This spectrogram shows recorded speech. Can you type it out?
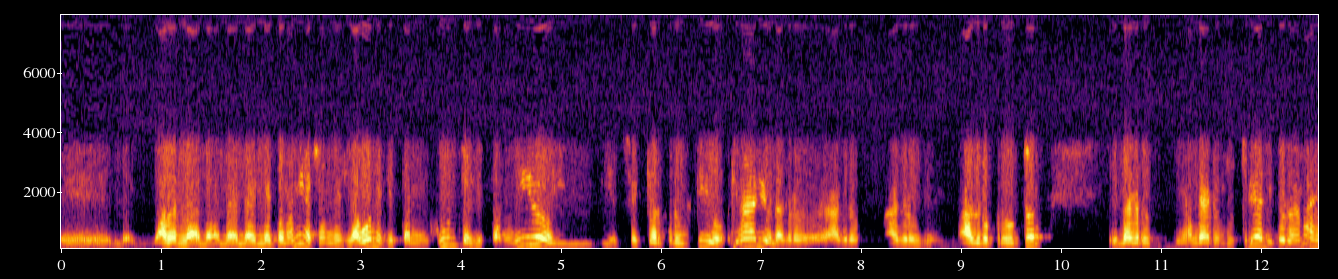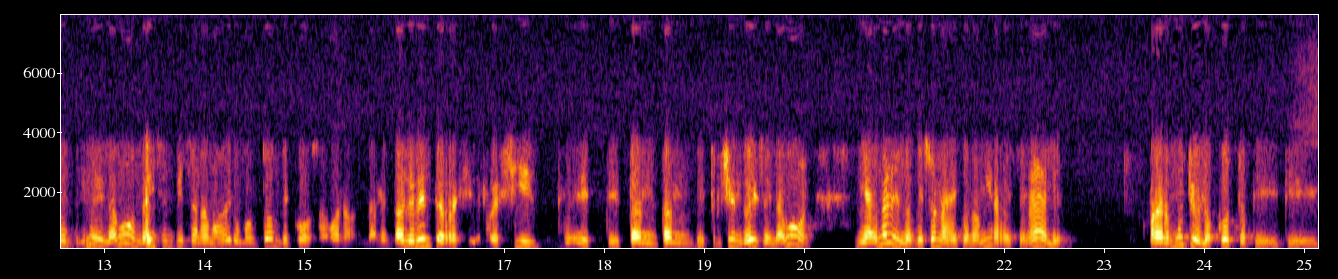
Eh, a ver, la, la, la, la, economía son eslabones que están juntos y están unidos y, y el sector productivo primario, el agro, agro, agro, agroproductor, el, agro, el agroindustrial y todo lo demás el primer eslabón, ahí se empiezan a mover un montón de cosas. Bueno, lamentablemente reci, reci, este, están, están destruyendo ese eslabón, ni hablar en lo que son las economías regionales. A ver, muchos de los costos que, que,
